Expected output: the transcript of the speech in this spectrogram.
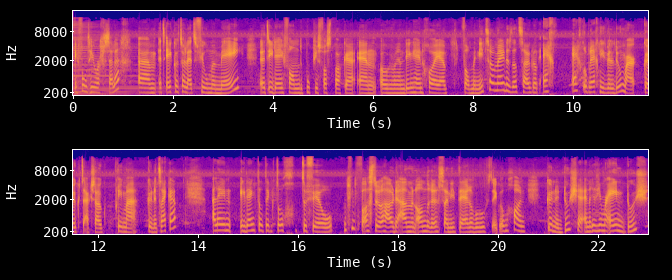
Ik vond het heel erg gezellig. Ehm, het ecotoilet viel me mee. Het idee van de poepjes vastpakken en over een ding heen gooien valt me niet zo mee. Dus dat zou ik dan echt, echt oprecht niet willen doen. Maar keukentaak zou ik prima kunnen trekken. Alleen, ik denk dat ik toch te veel vast wil houden aan mijn andere sanitaire behoeften. Ik wil me gewoon kunnen douchen. En er is hier maar één douche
